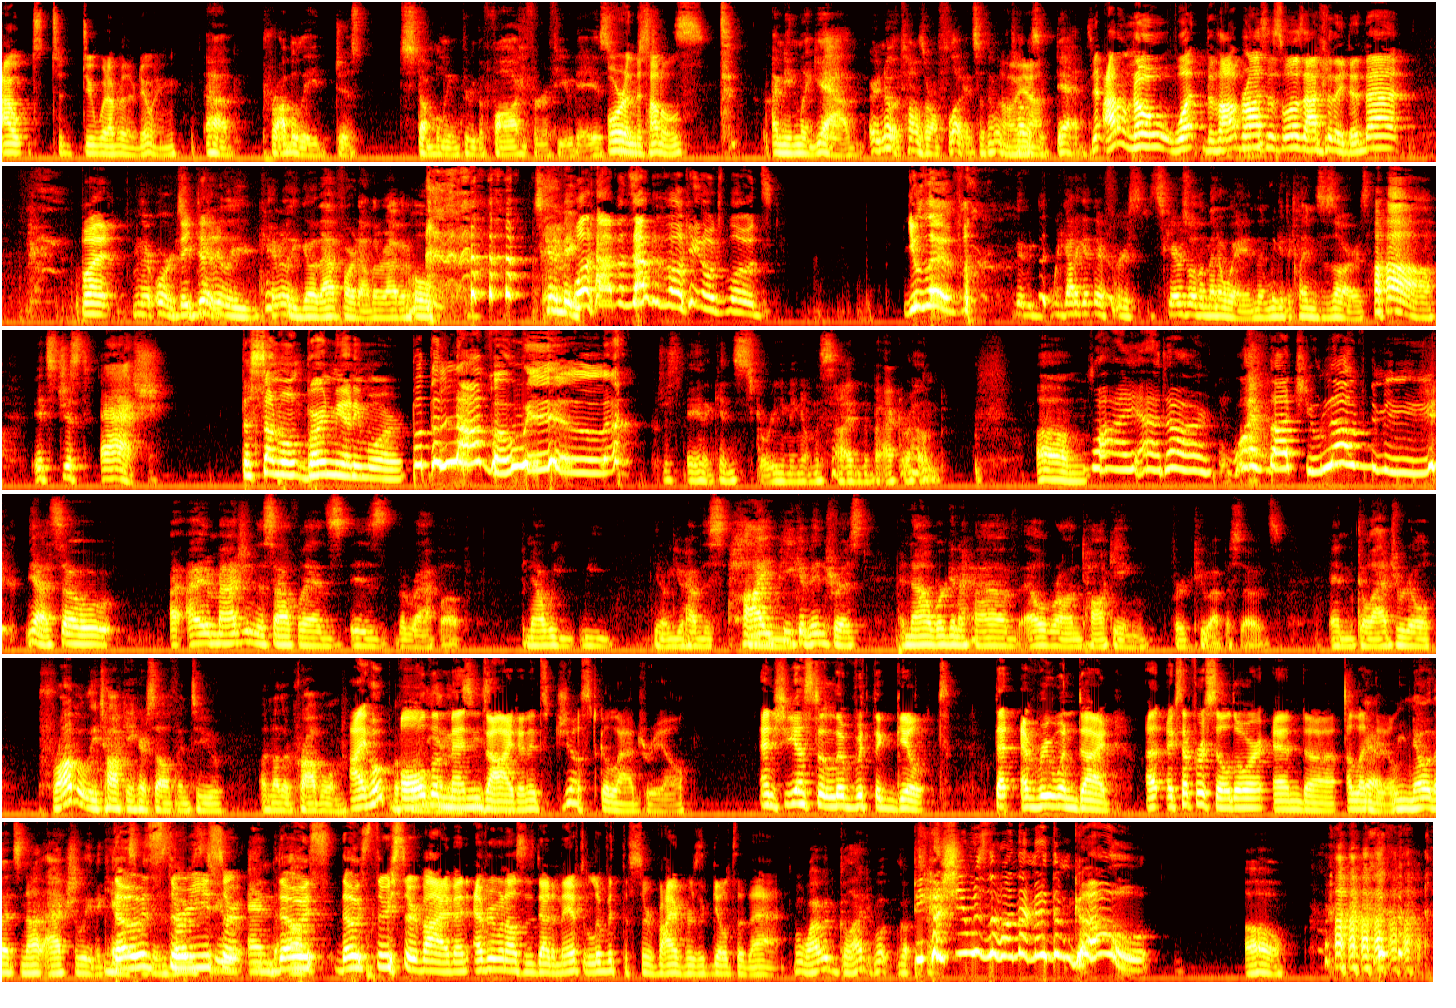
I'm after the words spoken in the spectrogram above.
out to do whatever they're doing, Uh, probably just stumbling through the fog for a few days, or in the tunnels. I mean, like, yeah. Or no, the tunnels are all flooded, so then when the Oh, tunnels yeah. are dead. See, I don't know what the thought process was after they did that, but I mean, they're orcs. They you did can't really can't really go that far down the rabbit hole. it's gonna make what happens after the volcano explodes? You live. we, we gotta get there first. It scares all the men away, and then we get to claim this is ours. Ha ha! It's just ash. The sun won't burn me anymore, but the lava will. Just Anakin screaming on the side in the background. Um. Why, Adar? I thought you loved me. Yeah. So, I, I imagine the Southlands is the wrap up, but now we we, you know, you have this high Hmm. peak of interest, and now we're gonna have Elrond talking for two episodes, and Galadriel probably talking herself into another problem. I hope all the the end of the men season. died and it's just Galadriel. And she has to live with the guilt that everyone died. Uh, except for Isildur and uh, Yeah, we know that's not actually the case. those three those sur- those up- those three survive and everyone else is dead and they have to live with the survivor's guilt of that. Well, why would Glad? Because she was the one that made them go. oh.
